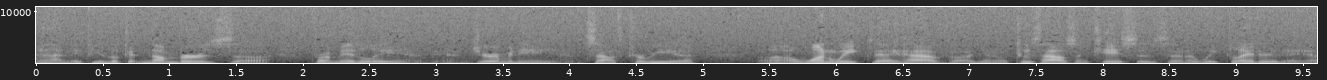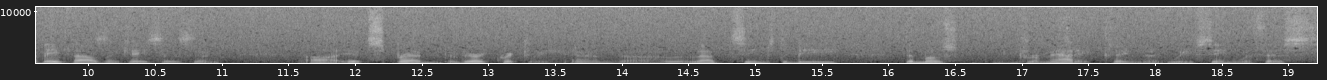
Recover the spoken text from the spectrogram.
and if you look at numbers uh, from Italy and, and, Germany and South Korea, uh, one week they have uh, you know 2,000 cases, and a week later they have 8,000 cases, and uh, it spread very quickly, and uh, that seems to be the most dramatic thing that we've seen with this.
